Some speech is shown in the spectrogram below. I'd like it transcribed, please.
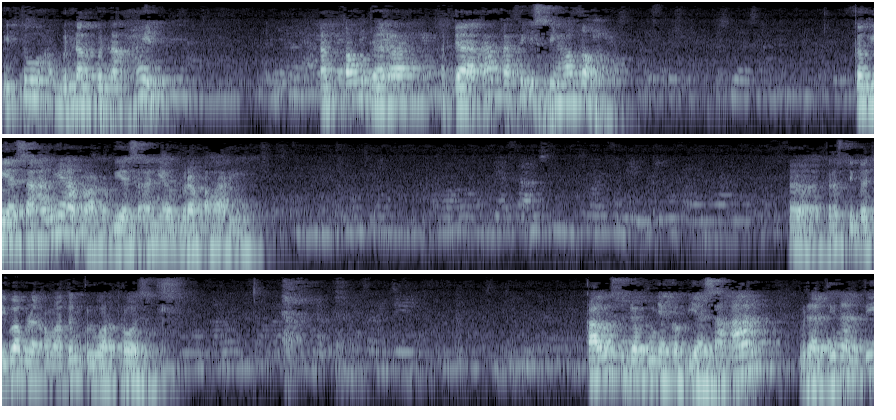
Itu benar-benar haid Atau darah darah tapi istihadah Kebiasaannya apa? Kebiasaannya berapa hari? Nah, terus tiba-tiba bulan Ramadan keluar terus. Kalau sudah punya kebiasaan, berarti nanti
